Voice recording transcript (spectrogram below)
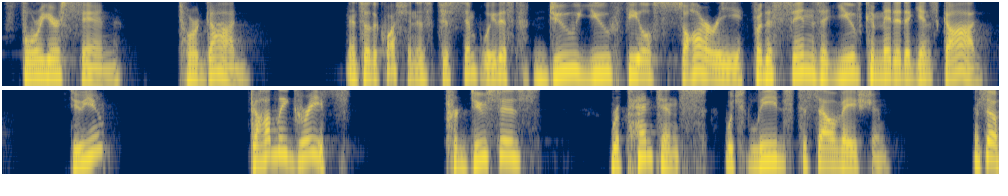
for your sin toward God. And so the question is just simply this. Do you feel sorry for the sins that you've committed against God? Do you? Godly grief produces repentance, which leads to salvation. And so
